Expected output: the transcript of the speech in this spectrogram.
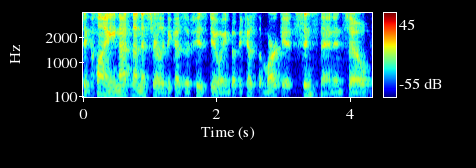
declining, not not necessarily because of his doing, but because of the market since then. And so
